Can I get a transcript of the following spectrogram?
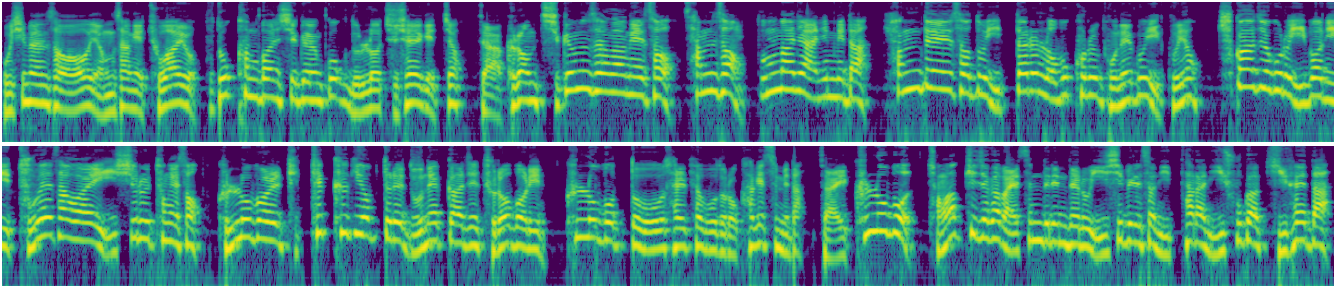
보시면서 영상에 좋아요, 구독 한 번씩은 꼭 눌러 주셔야겠죠? 자, 그럼 지금 상황에서 삼성뿐만이 아닙니다. 현대에서도 잇따른 러브콜을 보내고 있고요. 추가적으로 이번 이 두 회사와의 이슈를 통해서 글로벌 빅테크 기업들의 눈에까지 들어버린 클로봇도 살펴보도록 하겠습니다. 자, 이 클로봇 정확히 제가 말씀드린 대로 21선 이탈한 이후가 기회다.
